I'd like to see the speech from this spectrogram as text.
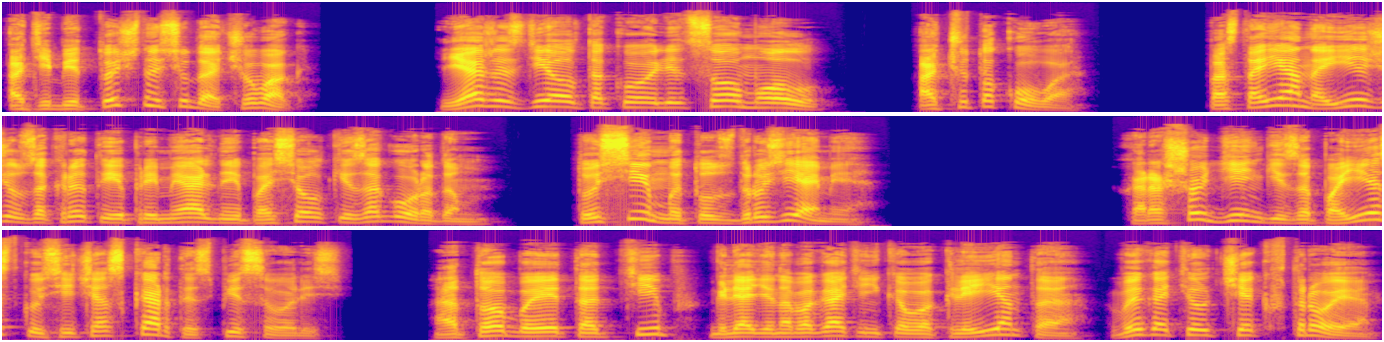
«А тебе точно сюда, чувак?» Я же сделал такое лицо, мол, «А чё такого?» Постоянно езжу в закрытые премиальные поселки за городом. Тусим мы тут с друзьями. Хорошо деньги за поездку сейчас карты списывались. А то бы этот тип, глядя на богатенького клиента, выкатил чек втрое.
